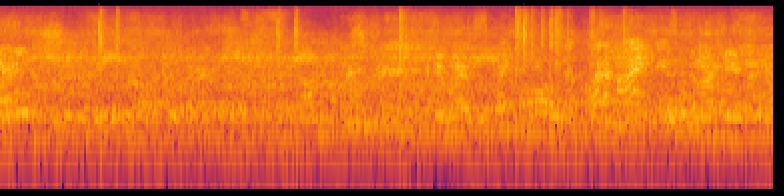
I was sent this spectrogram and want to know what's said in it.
What am I doing?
